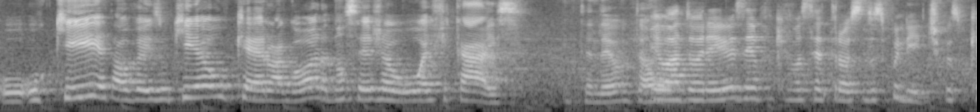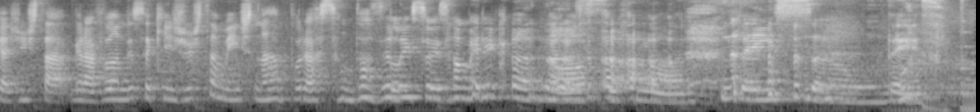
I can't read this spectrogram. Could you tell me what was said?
o, o que, talvez o que eu quero agora não seja o eficaz. Entendeu? Então, eu adorei o exemplo que você trouxe dos políticos, porque a gente está gravando isso aqui justamente na apuração das eleições americanas. Nossa Senhora. Tensão. Tenso.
